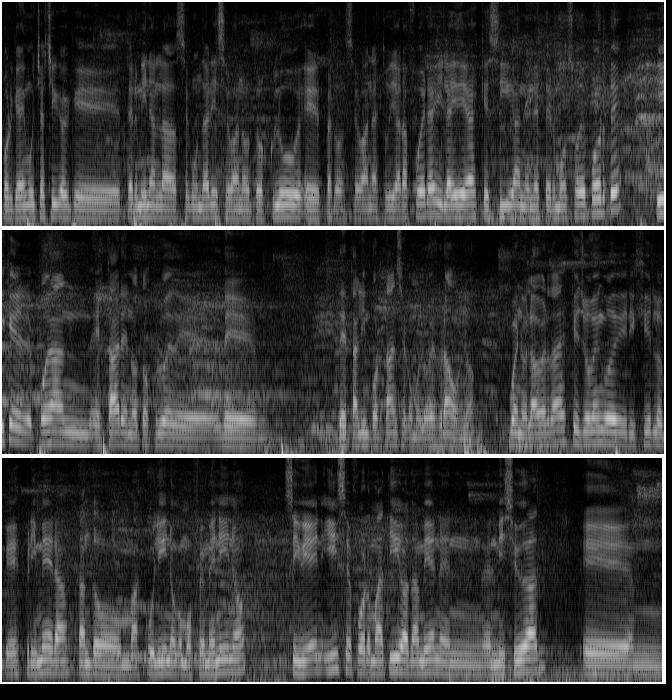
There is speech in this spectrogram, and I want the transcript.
porque hay muchas chicas que terminan la secundaria y se van a otros clubes, eh, perdón, se van a estudiar afuera y la idea es que sigan en este hermoso deporte y que puedan estar en otros clubes de, tal importancia como lo es Brown, ¿no? Bueno, la verdad es que yo vengo de dirigir lo que es primera, tanto masculino como femenino, si bien hice formativa también en, mi ciudad, eh,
